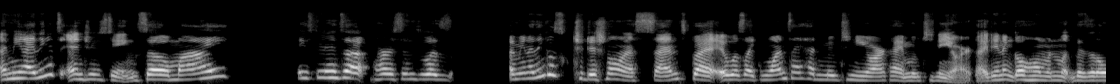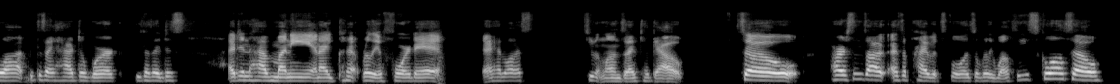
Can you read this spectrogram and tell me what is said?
I mean, I think it's interesting. So my experience at Parsons was I mean, I think it was traditional in a sense, but it was like once I had moved to New York, I moved to New York. I didn't go home and visit a lot because I had to work because I just, I didn't have money and I couldn't really afford it. I had a lot of student loans that I took out. So Parsons uh, as a private school is a really wealthy school. So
